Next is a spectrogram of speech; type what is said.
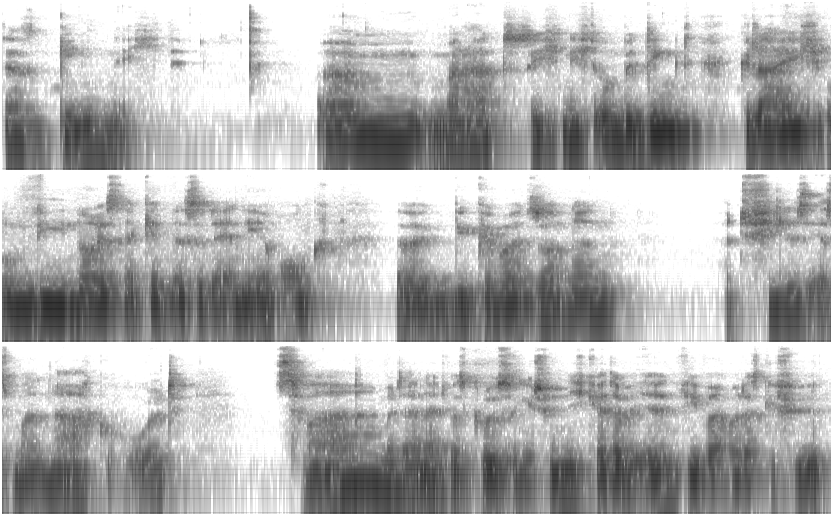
das ging nicht. Ähm, man hat sich nicht unbedingt gleich um die neuesten Erkenntnisse der Ernährung äh, gekümmert, sondern hat vieles erstmal nachgeholt. Zwar mit einer etwas größeren Geschwindigkeit, aber irgendwie war immer das Gefühl,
